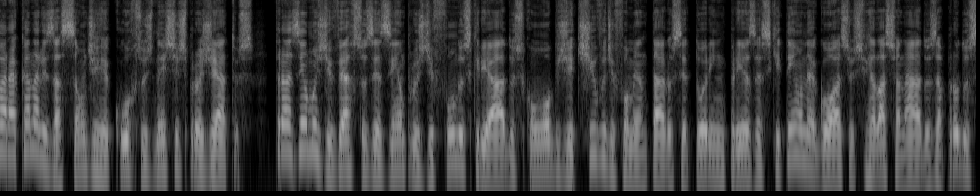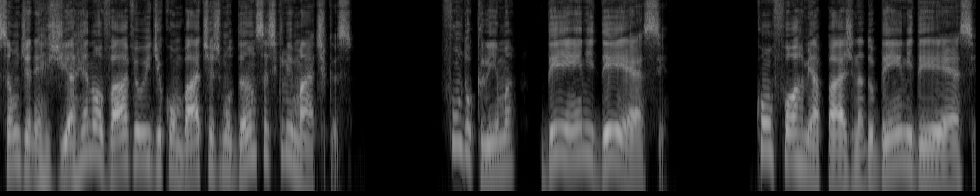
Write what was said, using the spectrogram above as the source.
Para a canalização de recursos nestes projetos, trazemos diversos exemplos de fundos criados com o objetivo de fomentar o setor em empresas que tenham negócios relacionados à produção de energia renovável e de combate às mudanças climáticas. Fundo Clima, BNDES. Conforme a página do BNDES,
